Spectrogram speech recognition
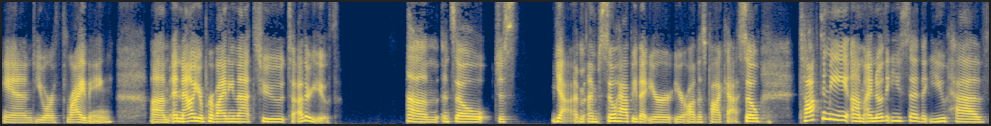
and you are thriving. Um, and now you're providing that to to other youth. Um, and so just yeah, I'm I'm so happy that you're you're on this podcast. So talk to me. Um, I know that you said that you have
